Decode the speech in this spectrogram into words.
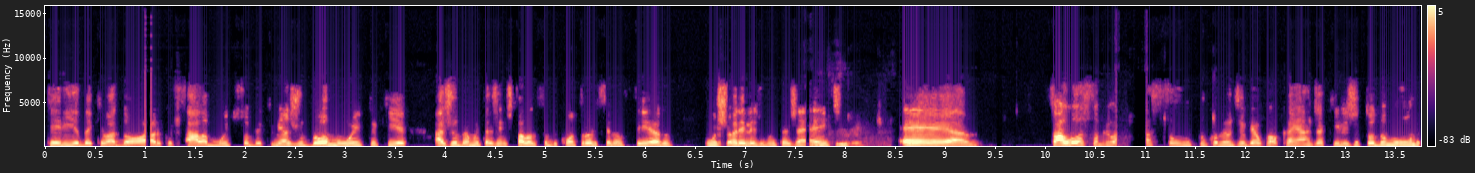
querida, que eu adoro, que fala muito sobre, que me ajudou muito, que ajuda muita gente falando sobre controle financeiro, puxa a orelha de muita gente. É, falou sobre o assunto, como eu digo, é o calcanhar de Aquiles de todo mundo.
